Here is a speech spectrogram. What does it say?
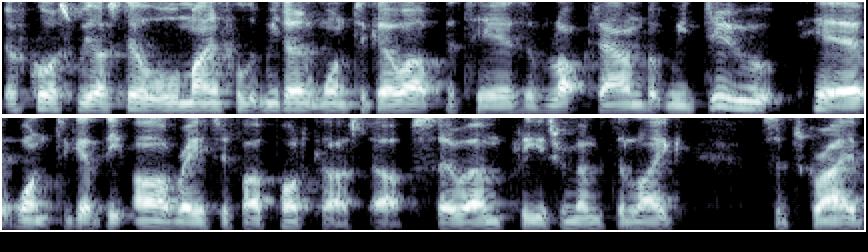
Of course, we are still all mindful that we don't want to go up the tiers of lockdown, but we do here want to get the R rate of our podcast up. So um, please remember to like, subscribe,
